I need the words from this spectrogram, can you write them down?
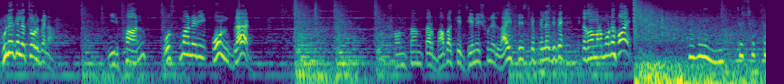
ভুলে গেলে চলবে না। ইরফান ওসমানেরই ওন ব্লাড সন্তান তার বাবাকে জেনে শুনে লাইফ রিস্কে ফেলে দিবে এটা তো আমার মনে হয়। তাহলে নির্দোষ একটা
